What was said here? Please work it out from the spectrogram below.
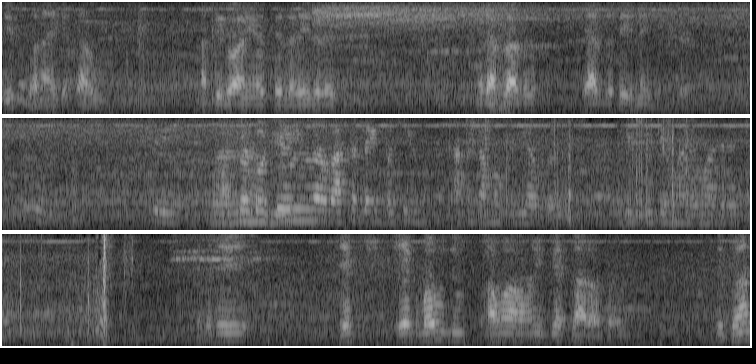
કેવી બનાવી કે આવું? આટલી વાણીઓ છે લડી લડે છે દાખલો આપણે યાદ નથી નહીં. વાસણ લઈને પછી આખા ગામમાં ક્રિયાઓ કરે કે એક બહુ જ આમાં વાળો તો જોન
